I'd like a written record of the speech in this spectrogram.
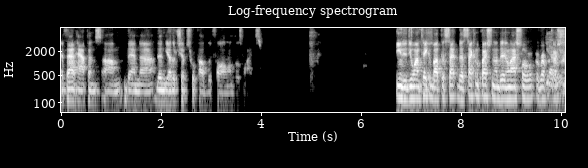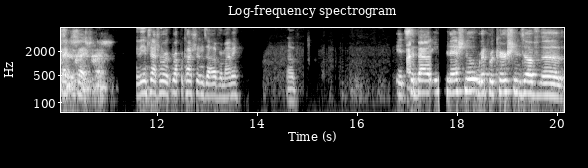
If that happens, um, then uh, then the other chips will probably fall along those lines. Ian, did you want to take about the, se the second question on the international repercussions? Yeah, the second question. The international repercussions of, remind me, of? It's I, about international repercussions of uh,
